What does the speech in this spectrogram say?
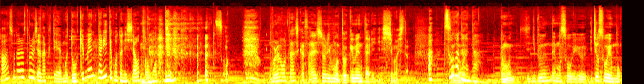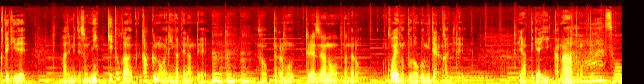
パーソナルストーリーじゃなくてもうドキュメンタリーってことにしちゃおうと思って。そう。俺も確か最初にもうドキュメンタリーにしました。あそうなんだ。もう自分でもそういう一応そういう目的で始めてその日記とか書くのが苦手なんで。うんうんうん。そう。だからもうとりあえずあのなんだろう声のブログみたいな感じでやってきゃいいかなと思って。ああそ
